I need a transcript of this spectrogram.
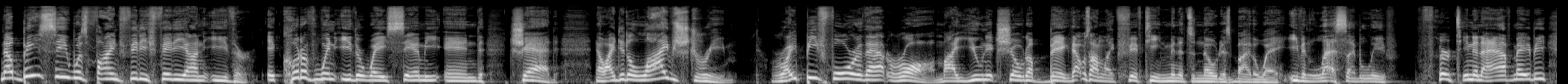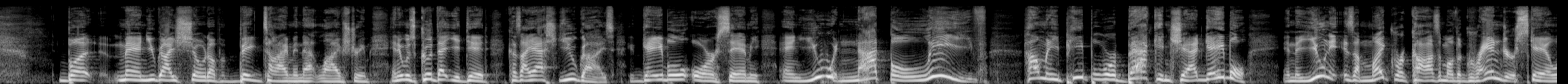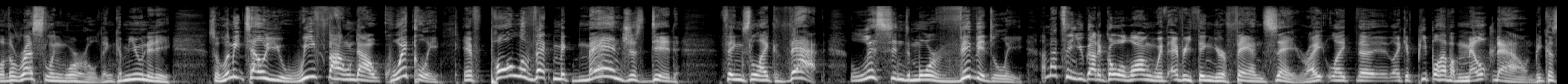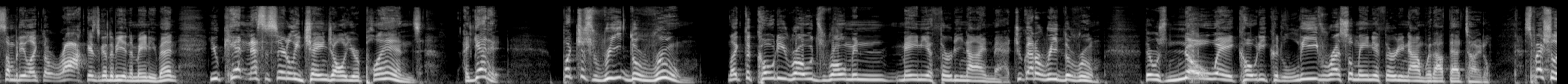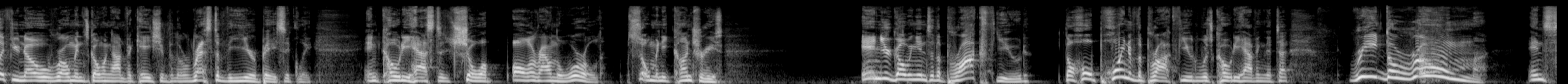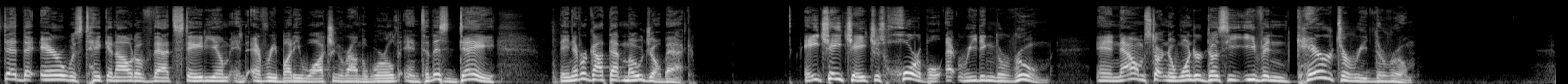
Now, BC was fine fitty fitty on either. It could have went either way, Sami and Chad. Now, I did a live stream Right before that Raw, my unit showed up big. That was on like 15 minutes of notice, by the way. Even less, I believe. 13 and a half, maybe. But man, you guys showed up big time in that live stream. And it was good that you did because I asked you guys, Gable or Sami, and you would not believe how many people were backing Chad Gable. And the unit is a microcosm of the grander scale of the wrestling world and community. So let me tell you, we found out quickly if Paul Levesque McMahon just did things like that, listened more vividly. I'm not saying you got to go along with everything your fans say, right? Like the like if people have a meltdown because somebody like The Rock is going to be in the main event, you can't necessarily change all your plans. I get it. But just read the room. Like the Cody Rhodes Roman Mania 39 match. You got to read the room. There was no way Cody could leave WrestleMania 39 without that title, especially if you know Roman's going on vacation for the rest of the year, basically. And Cody has to show up all around the world, so many countries. And you're going into the Brock feud. The whole point of the Brock feud was Cody having the title. Read the room! Instead, the air was taken out of that stadium and everybody watching around the world. And to this day, they never got that mojo back. HHH is horrible at reading the room. And now I'm starting to wonder does he even care to read the room?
